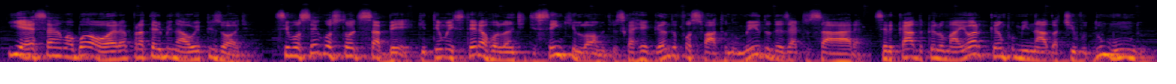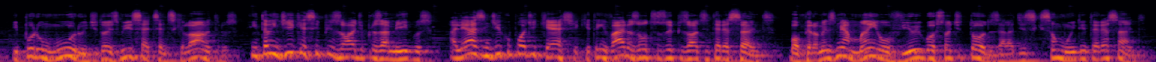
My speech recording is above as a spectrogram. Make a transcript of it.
E essa é uma boa hora para terminar o episódio. Se você gostou de saber que tem uma esteira rolante de 100 km carregando fosfato no meio do deserto do Saara, cercado pelo maior campo minado ativo do mundo e por um muro de 2.700 km, então indique esse episódio para os amigos. Aliás, indique o podcast, que tem vários outros episódios interessantes. Bom, pelo menos minha mãe ouviu e gostou de todos, ela disse que são muito interessantes.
